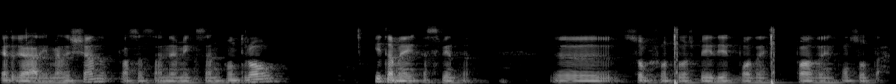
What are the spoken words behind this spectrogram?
Edgar e Alexandre, Process Dynamics and Control, e também a Sventa, uh, sobre os controles PID que podem, podem consultar.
